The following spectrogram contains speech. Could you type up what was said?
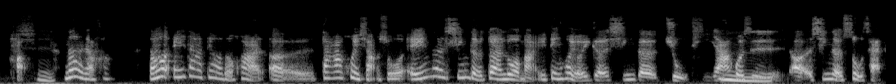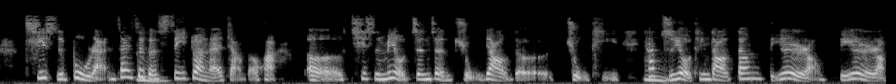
好，是，那然后。然后 A 大调的话，呃，大家会想说，哎，那新的段落嘛，一定会有一个新的主题呀、啊，嗯、或是呃新的素材。其实不然，在这个 C 段来讲的话，嗯、呃，其实没有真正主要的主题，他只有听到当第二让第二让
